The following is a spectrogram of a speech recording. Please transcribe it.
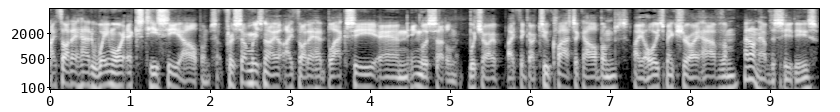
I thought I had way more XTC albums. For some reason, I, I, thought I had Black Sea and English Settlement, which are, I think are two classic albums. I always make sure I have them. I don't have the CDs.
